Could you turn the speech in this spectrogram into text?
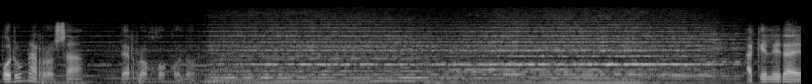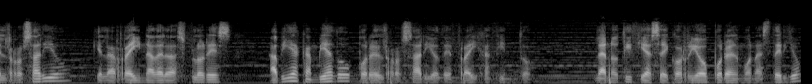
por una rosa de rojo color. Aquel era el rosario que la reina de las flores había cambiado por el rosario de Fray Jacinto. La noticia se corrió por el monasterio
